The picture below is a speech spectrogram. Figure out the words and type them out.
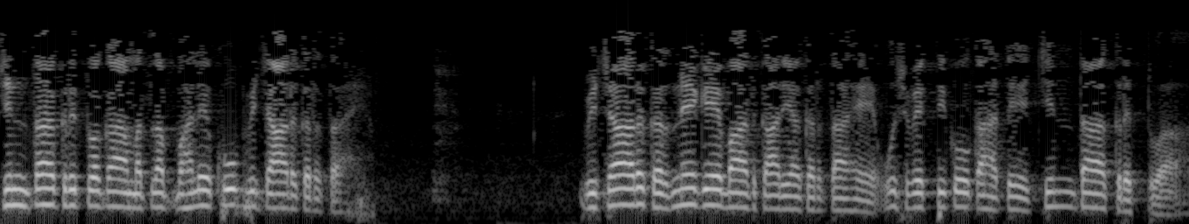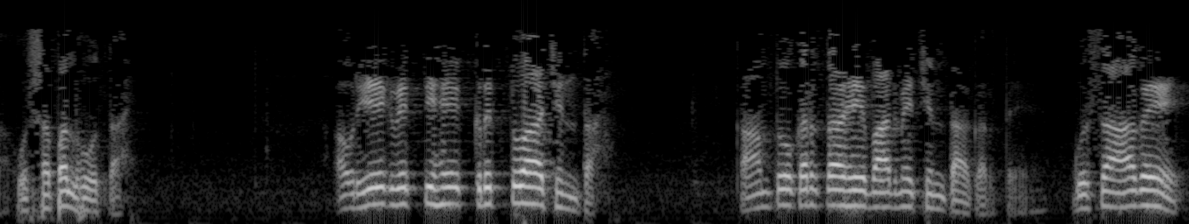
चिंता कृत्व का मतलब पहले खूब विचार करता है। विचार करने के बाद कार्य करता है। उस व्यक्ति को कहते चिंता कृत्व। वो सफल होता है। और एक व्यक्ति है कृत्वा चिंता। काम तो करता है, बाद में चिंता करते गुस्सा आ गए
